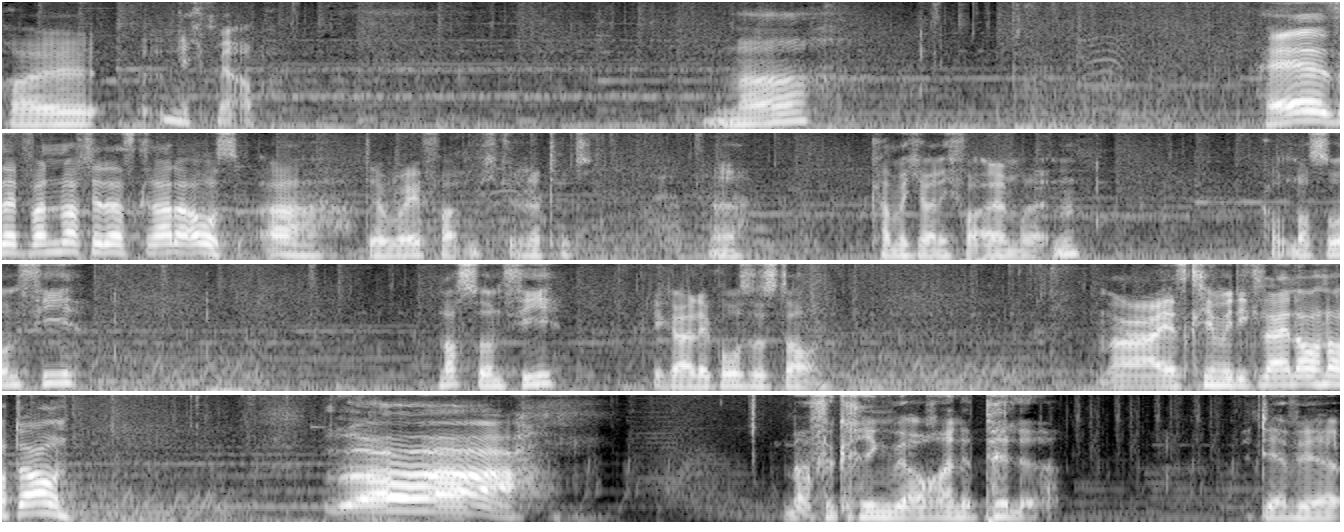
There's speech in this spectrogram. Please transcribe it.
prall nicht mehr ab. Na? Hä, seit wann macht er das gerade aus? Ah, der Wafer hat mich gerettet. Ja, kann mich auch nicht vor allem retten. Kommt noch so ein Vieh. Noch so ein Vieh. Egal, der große ist down. Ah, jetzt kriegen wir die Kleinen auch noch down. Ah! Dafür kriegen wir auch eine Pille. Mit der wir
